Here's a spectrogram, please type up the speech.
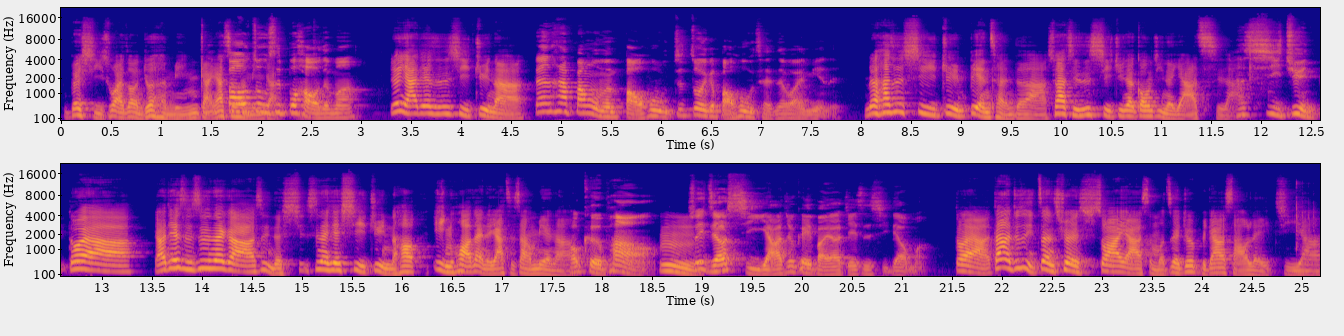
你被洗出来之后，你就会很敏感，牙齿。包住是不好的吗？因为牙结石是细菌啊，但是它帮我们保护，就做一个保护层在外面呢。没有，它是细菌变成的啊，所以它其实是细菌在攻击你的牙齿啊。它是细菌？对啊。”牙结石是那个啊，是你的细，是那些细菌，然后硬化在你的牙齿上面啊，好可怕哦。嗯，所以只要洗牙就可以把牙结石洗掉吗？对啊，当然就是你正确刷牙什么之类，就比较少累积啊。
